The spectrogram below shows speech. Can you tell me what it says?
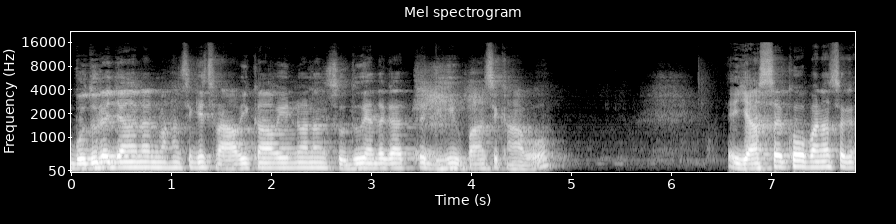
බුදුරජාණන් වහන්සේගේ ශ්‍රාවිකාව ඉන්නවා නම් සුදු ඇඳගත්ත ගිහි උපාසිකාවෝ. යස්සකෝ 50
